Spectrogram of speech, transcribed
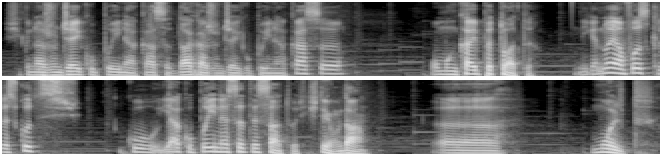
Și când ajungeai cu pâine acasă, dacă ajungeai cu pâine acasă, o mâncai pe toată. Adică noi am fost crescuți cu ea cu pâine să te saturi. Știu, da. Uh, mult.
